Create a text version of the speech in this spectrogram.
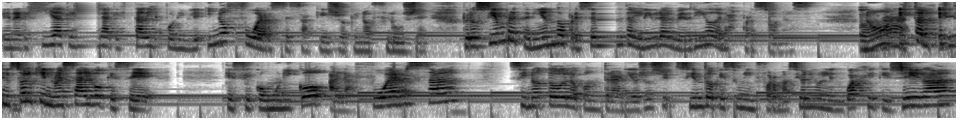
energía que es la que está disponible y no fuerces aquello que no fluye, pero siempre teniendo presente el libre albedrío de las personas, ¿no? Esto, este, el Solkin no es algo que se que se comunicó a la fuerza, sino todo lo contrario. Yo siento que es una información y un lenguaje que llega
